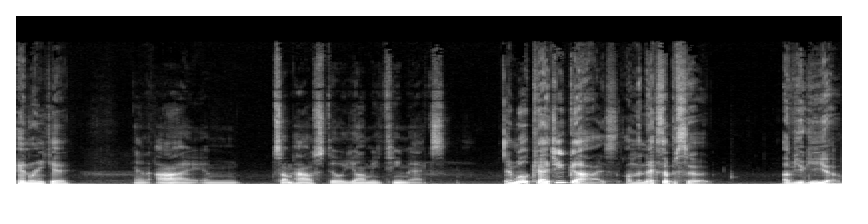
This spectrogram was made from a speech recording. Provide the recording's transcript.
Enrique. And I am somehow still Yami T Max. And we'll catch you guys on the next episode of Yu-Gi-Oh!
